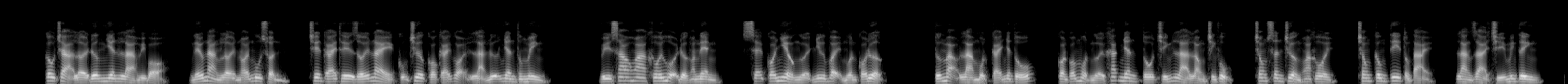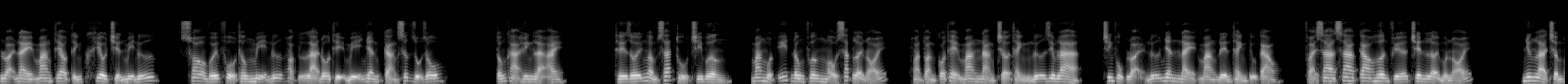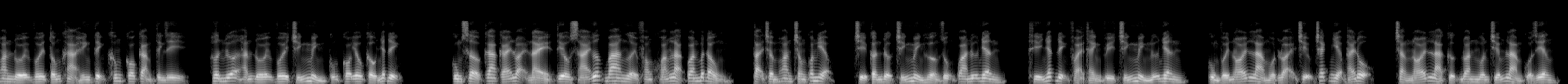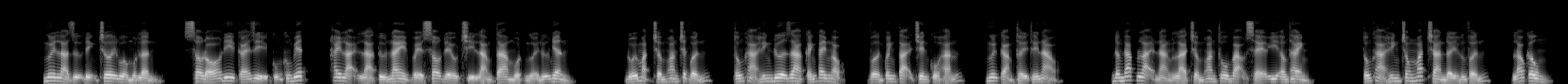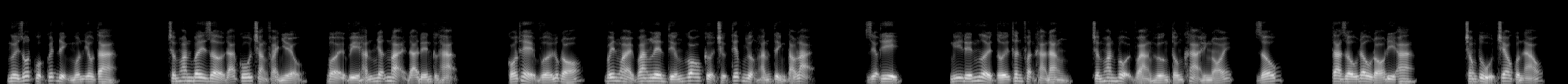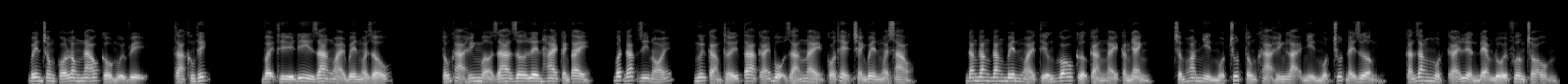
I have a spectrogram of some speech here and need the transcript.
Câu trả lời đương nhiên là hủy bỏ, nếu nàng lời nói ngu xuẩn, trên cái thế giới này cũng chưa có cái gọi là nữ nhân thông minh. Vì sao hoa khôi hội được hoan nghênh, sẽ có nhiều người như vậy muốn có được? Tướng mạo là một cái nhân tố, còn có một người khác nhân tố chính là lòng chinh phục, trong sân trường hoa khôi, trong công ty tổng tài, làng giải trí minh tinh, loại này mang theo tính khiêu chiến mỹ nữ, so với phổ thông mỹ nữ hoặc là đô thị mỹ nhân càng sức rụ rỗ tống khả hinh là ai? Thế giới ngầm sát thủ tri vương, mang một ít đông phương màu sắc lời nói, hoàn toàn có thể mang nàng trở thành nữ diêm la, chinh phục loại nữ nhân này mang đến thành tựu cao, phải xa xa cao hơn phía trên lời muốn nói. Nhưng là trầm hoan đối với tống khả hinh tịnh không có cảm tình gì, hơn nữa hắn đối với chính mình cũng có yêu cầu nhất định. Cùng sở ca cái loại này tiêu sái ước ba người phong khoáng lạc quan bất đồng tại trầm hoan trong quan niệm, chỉ cần được chính mình hưởng dụng qua nữ nhân, thì nhất định phải thành vì chính mình nữ nhân, cùng với nói là một loại chịu trách nhiệm thái độ, chẳng nói là cực đoan muốn chiếm làm của riêng. Ngươi là dự định chơi đùa một lần, sau đó đi cái gì cũng không biết, hay lại là từ nay về sau đều chỉ làm ta một người nữ nhân. Đối mặt trầm hoan chất vấn, tống khả hinh đưa ra cánh tay ngọc, vờn quanh tại trên cổ hắn, ngươi cảm thấy thế nào? Đâm đáp lại nàng là trầm hoan thô bạo xé y âm thanh. Tống khả hinh trong mắt tràn đầy hưng phấn, lão công, ngươi rốt cuộc quyết định muốn yêu ta? Trầm hoan bây giờ đã cố chẳng phải nhiều, bởi vì hắn nhẫn mại đã đến cực hạn. Có thể vừa lúc đó bên ngoài vang lên tiếng gõ cửa trực tiếp nhượng hắn tỉnh táo lại. Diệu thi, nghĩ đến người tới thân phận khả năng, trầm hoan vội vàng hướng tống khả hinh nói giấu ta giấu đâu đó đi a. Trong tủ treo quần áo, bên trong có long não cầu mùi vị, ta không thích. Vậy thì đi ra ngoài bên ngoài giấu. Tống khả hinh mở ra giơ lên hai cánh tay, bất đắc dĩ nói, ngươi cảm thấy ta cái bộ dáng này có thể tránh bên ngoài sao? Đang đang đang bên ngoài tiếng gõ cửa càng ngày càng nhanh, trầm hoan nhìn một chút tống khả hinh lại nhìn một chút đáy giường, cắn răng một cái liền đem đối phương cho ôm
